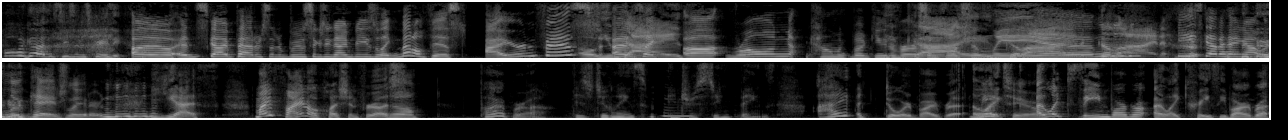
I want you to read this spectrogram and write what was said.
oh my god, the season is crazy. Oh, know, and Sky Patterson and Bruce 69Bs are like, Metal Fist, Iron Fist? Oh, you guys. like, uh, wrong comic book universe, unfortunately. come on, come on. He's got to hang out with Luke Cage later. yes. My final question for us. Yeah. Barbara is doing some interesting things. I adore Barbara. I Me like, too. I liked seeing Barbara. I like crazy Barbara.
